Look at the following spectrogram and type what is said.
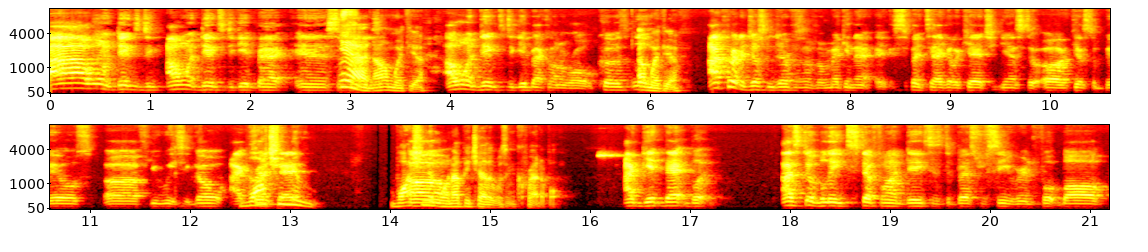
I want Diggs. To, I want Diggs to get back and some- Yeah, no, I'm with you. I want Diggs to get back on the roll because I'm with you. I credit Justin Jefferson for making that spectacular catch against the uh, against the Bills uh, a few weeks ago. I credit Watching that. them watching them Uh, one up each other was incredible. I get that, but I still believe Stefon Diggs is the best receiver in football.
